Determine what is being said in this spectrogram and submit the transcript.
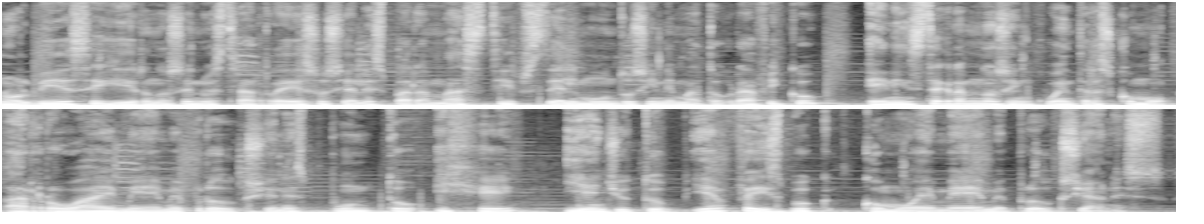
No olvides seguirnos en nuestras redes sociales para más tips del mundo cinematográfico. En Instagram nos encuentras como arroba mmproducciones.ig y en YouTube y en Facebook como mmproducciones.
